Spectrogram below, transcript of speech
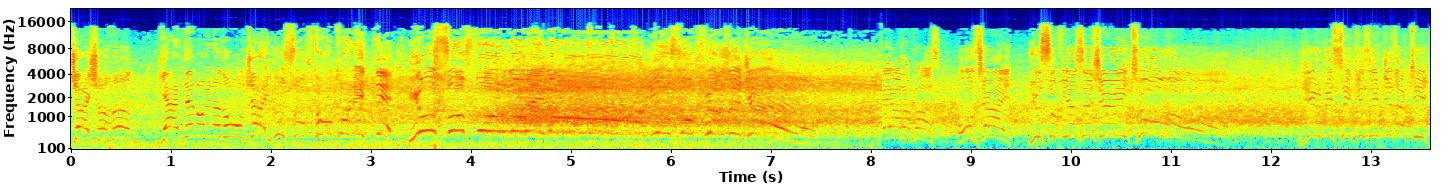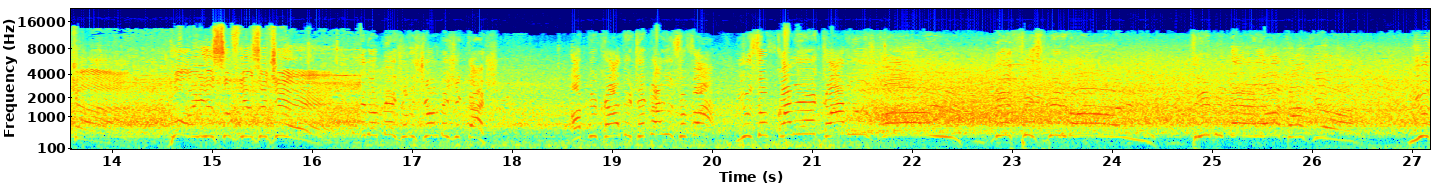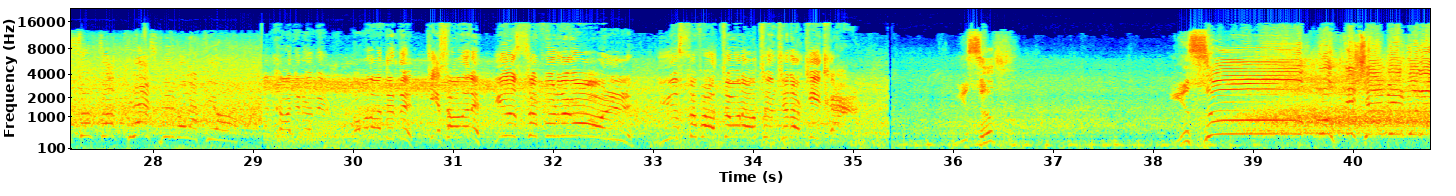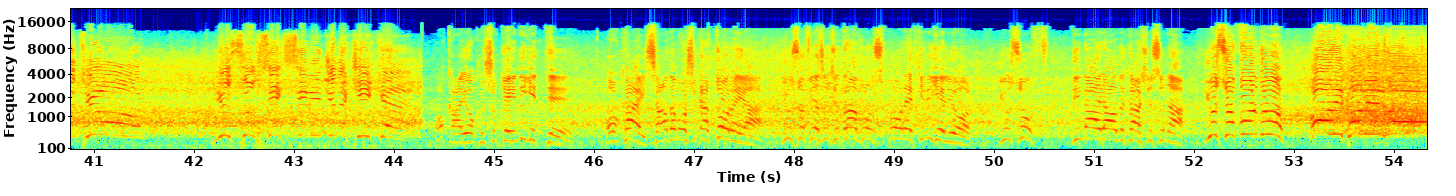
Olcay Şahan yerden oynadı Olcay. Yusuf kontrol etti. Yusuf vurdu ve gol! Yusuf Yazıcı! Ara pas. Olcay, Yusuf Yazıcı içi oldu. 28. dakika. Gol Yusuf Yazıcı. Dönmeye çalışıyor Beşiktaş. Abdülkadir tekrar Yusuf'a. Yusuf kaleye Karius gol. Nefis bir gol. Tribünler ayağa kalkıyor. Yusuf çok klas bir gol Havalandırdı. Ceza alanı. Yusuf vurdu gol. Yusuf attı 16. dakika. Yusuf. Yusuf muhteşem bir gol atıyor. Yusuf 80. dakika. Okay yokuşu kendi gitti. Okay sağda boşluk attı oraya. Yusuf Yazıcı Trabzonspor etkili geliyor. Yusuf Dinay'la aldı karşısına. Yusuf vurdu. Harika bir gol!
